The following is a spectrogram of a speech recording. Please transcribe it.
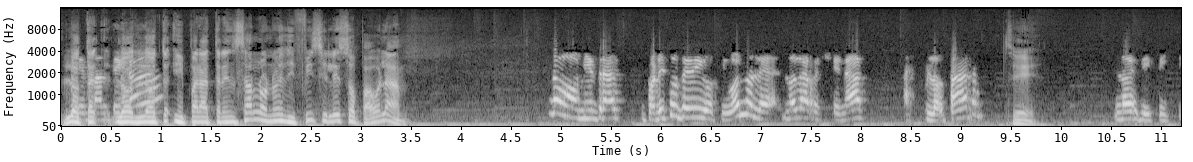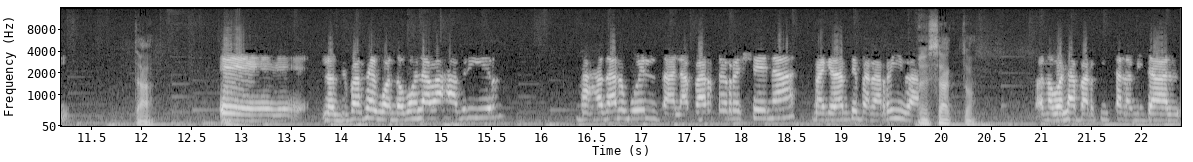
Lo lo- lo ta- y para trenzarlo no es difícil eso, Paola. No, mientras, por eso te digo, si vos no, le, no la rellenás a explotar, Sí, no es difícil. está. Eh, lo que pasa es que cuando vos la vas a abrir, vas a dar vuelta a la parte rellena, va a quedarte para arriba. Exacto. Cuando vos la partís a la mitad al,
